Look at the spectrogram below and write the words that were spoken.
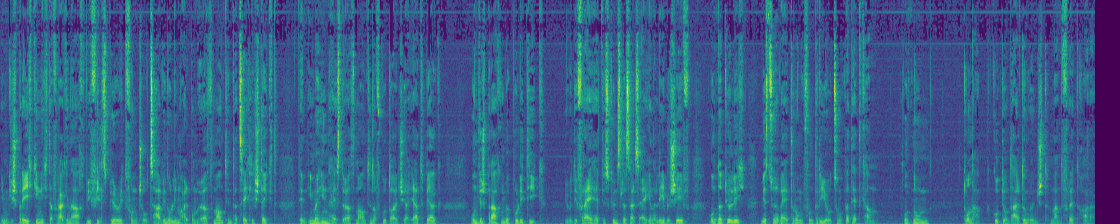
Im Gespräch ging ich der Frage nach, wie viel Spirit von Joe Zawinul im Album Earth Mountain tatsächlich steckt, denn immerhin heißt Earth Mountain auf gut Deutsch ja Erdberg, und wir sprachen über Politik, über die Freiheit des Künstlers als eigener Labelchef und natürlich, wie es zur Erweiterung vom Trio zum Quartett kam. Und nun Ton ab. Gute Unterhaltung wünscht Manfred Horak.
